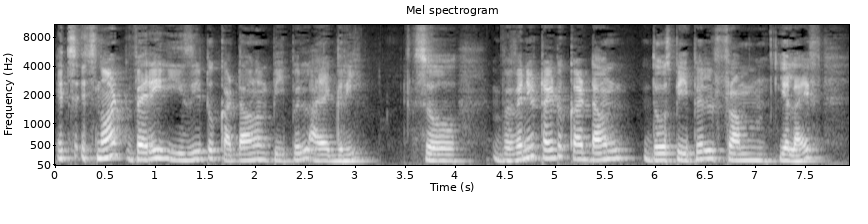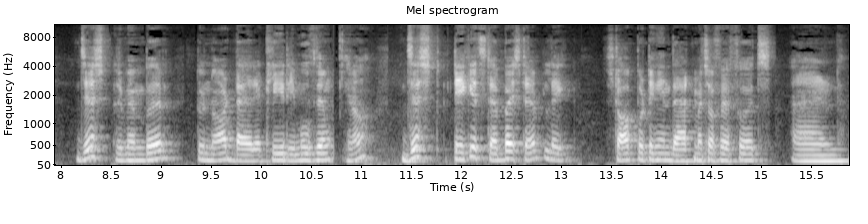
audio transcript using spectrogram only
it's it's not very easy to cut down on people. I agree. So when you try to cut down those people from your life, just remember to not directly remove them. You know, just take it step by step. Like stop putting in that much of efforts and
